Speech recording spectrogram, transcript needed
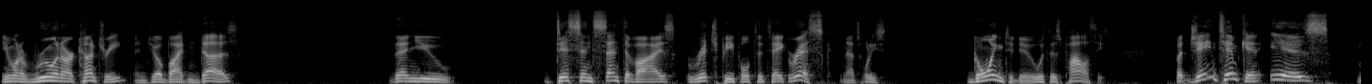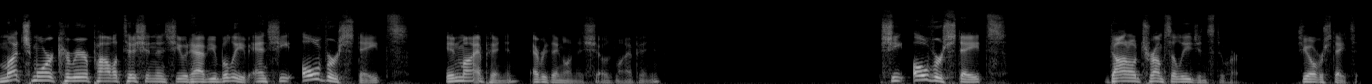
You want to ruin our country, and Joe Biden does, then you disincentivize rich people to take risk. And that's what he's going to do with his policies. But Jane Timken is much more career politician than she would have you believe. And she overstates, in my opinion, everything on this show is my opinion. She overstates Donald Trump's allegiance to her. She overstates it.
